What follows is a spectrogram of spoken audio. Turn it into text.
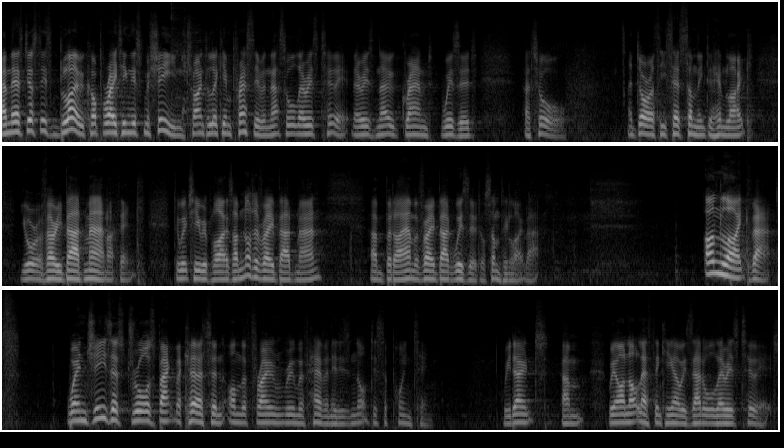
And there's just this bloke operating this machine trying to look impressive, and that's all there is to it. There is no grand wizard at all. And Dorothy says something to him like, You're a very bad man, I think. To which he replies, I'm not a very bad man, um, but I am a very bad wizard, or something like that. Unlike that, when Jesus draws back the curtain on the throne room of heaven, it is not disappointing. We, don't, um, we are not left thinking, oh, is that all there is to it?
